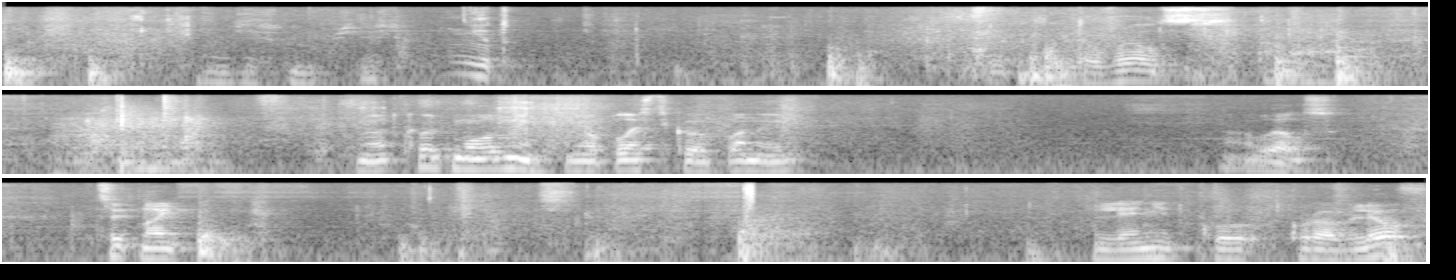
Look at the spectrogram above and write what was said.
Здесь что-нибудь есть? Нет. Какой-то Wells. Ну, это какой-то модный. У него пластиковая панель. А, Wells. Цветной. Леонид Ку- Куравлев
